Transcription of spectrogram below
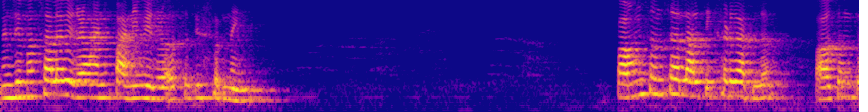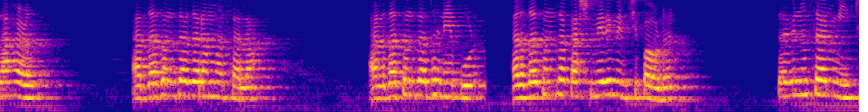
म्हणजे मसाला वेगळा आणि पाणी वेगळं असं दिसत नाही. पाऊन चमचा लाल तिखट घातलं. पाव चमचा हळद. अर्धा चमचा गरम मसाला. अर्धा चमचा धनेपूड. अर्धा चमचा काश्मीरी मिरची पावडर. चवीनुसार मीठ.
